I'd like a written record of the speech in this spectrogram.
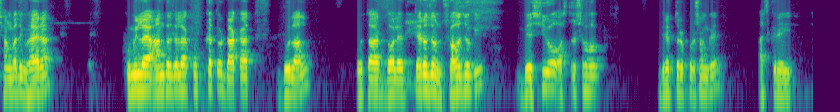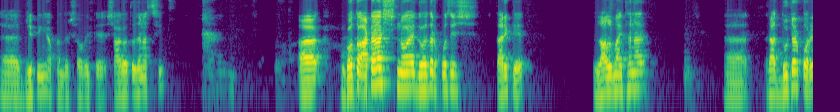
সাংবাদিক ভাইয়েরা, কুমিল্লায় আন্তজেলা কুখ্যাত ডাকাত দুলাল ও তার দলের তেরো জন সহযোগী দেশীয় অস্ত্রসহ গ্রেপ্তার প্রসঙ্গে আজকের এই ব্রিফিংয়ে আপনাদের সবাইকে স্বাগত জানাচ্ছি। গত আঠাশ নয় দু হাজার পঁচিশ তারিখে লালমাই থানার রাত দুটার পরে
